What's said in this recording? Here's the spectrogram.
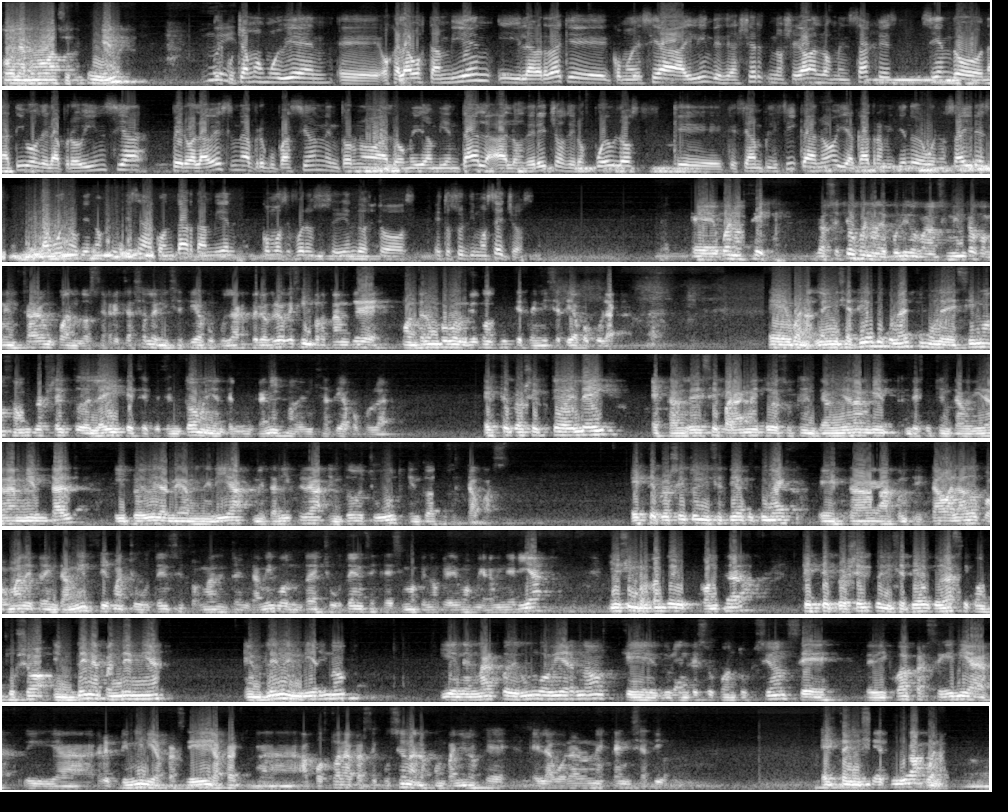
Hola, ¿cómo vas? ¿Estás bien? Te escuchamos muy bien, eh, ojalá vos también, y la verdad que, como decía Aileen, desde ayer nos llegaban los mensajes, siendo nativos de la provincia, pero a la vez una preocupación en torno a lo medioambiental, a los derechos de los pueblos que, se amplifica, ¿no? Y acá transmitiendo de Buenos Aires, está bueno que nos empieces a contar también cómo se fueron sucediendo estos, estos últimos hechos. Eh, bueno, sí, los hechos bueno, de público conocimiento comenzaron cuando se rechazó la iniciativa popular, pero creo que es importante contar un poco en qué consiste esta iniciativa popular. Eh, bueno, la iniciativa popular es como le decimos a un proyecto de ley que se presentó mediante el mecanismo de iniciativa popular. Este proyecto de ley establece parámetros de sustentabilidad, de sustentabilidad ambiental y prohíbe la megaminería metalífera en todo Chubut en todas sus etapas. Este proyecto de iniciativa popular está, está avalado por más de 30.000 firmas chubutenses, por más de 30.000 voluntades chubutenses que decimos que no queremos megaminería. Y es importante contar que este proyecto de iniciativa popular se construyó en plena pandemia, en pleno invierno y en el marco de un gobierno que durante su construcción se dedicó a perseguir y a, reprimir y a perseguir, a, apostó a la persecución a los compañeros que elaboraron esta iniciativa. Esta iniciativa, bueno,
